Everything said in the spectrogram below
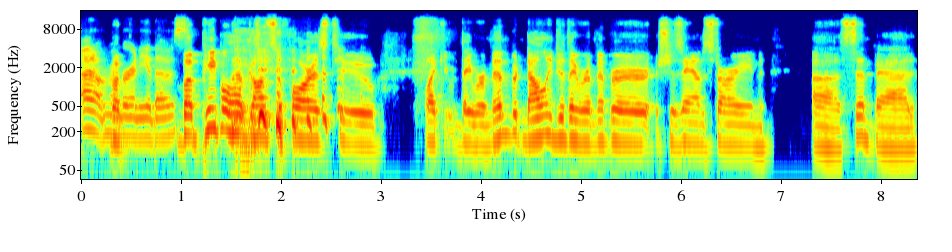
I don't remember any of those. But people have gone so far as to like they remember. Not only do they remember Shazam starring uh, Sinbad,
